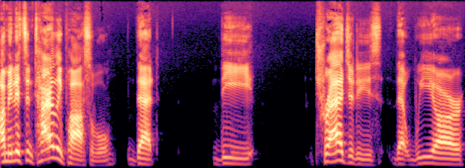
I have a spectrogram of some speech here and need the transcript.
I mean, it's entirely possible that the tragedies that we are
